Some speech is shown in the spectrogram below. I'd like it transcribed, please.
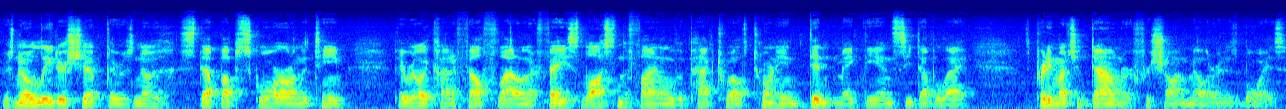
There was no leadership, there was no step up scorer on the team. They really kind of fell flat on their face, lost in the final of the Pac 12 tourney, and didn't make the NCAA. Pretty much a downer for Sean Miller and his boys.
